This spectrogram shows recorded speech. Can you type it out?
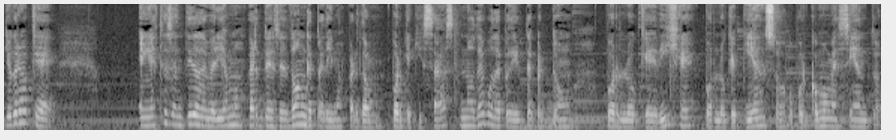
Yo creo que en este sentido deberíamos ver desde dónde pedimos perdón, porque quizás no debo de pedirte perdón por lo que dije, por lo que pienso o por cómo me siento,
